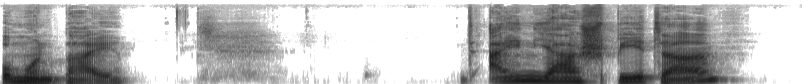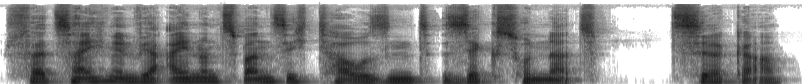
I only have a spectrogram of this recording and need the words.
Um und bei. Ein Jahr später verzeichnen wir 21.600 circa.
